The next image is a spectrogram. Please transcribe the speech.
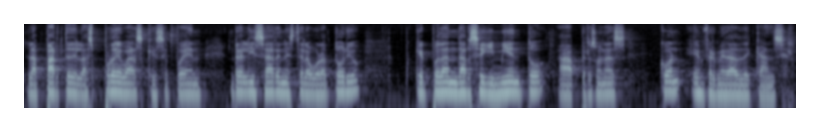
la parte de las pruebas que se pueden realizar en este laboratorio que puedan dar seguimiento a personas con enfermedad de cáncer.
